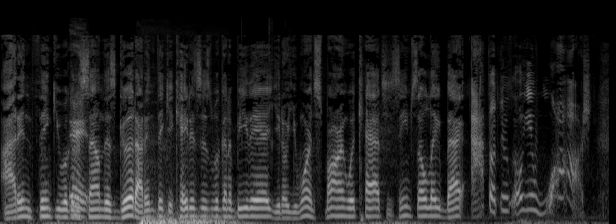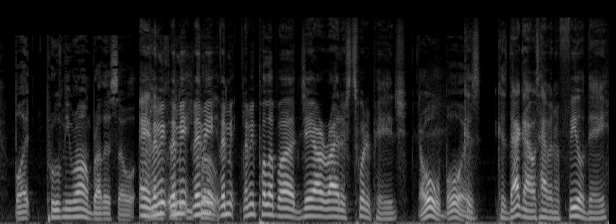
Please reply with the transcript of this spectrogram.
I didn't think you were going to Hey. sound this good. I didn't think your cadences were going to be there. You know, you weren't sparring with cats. You seemed so laid back. I thought you was going to get washed. But prove me wrong, brother. So Hey, I'm let me let me let me let me let me pull up uh Jr. Ryder's Twitter page Oh boy, because because that guy was having a field day.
